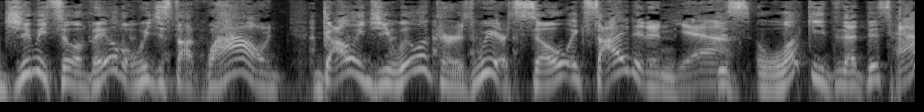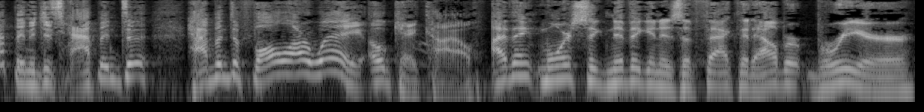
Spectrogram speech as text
Jimmy's still available. We just thought, wow, golly gee willikers, we are so excited and Yeah. just lucky that this happened. It just happened to happen to fall our way. Okay, Kyle. I think more significant is the fact that Albert Breer,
